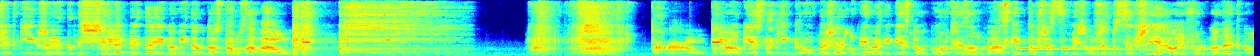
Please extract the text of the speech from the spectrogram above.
Jest taki brzydki, że jeden ślepy na jego widok dostał zawału. Rok jest taki gruby, że jak ubiera niebieską kurtkę z odblaskiem, to wszyscy myślą, że psy przyjechały furgonetką.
